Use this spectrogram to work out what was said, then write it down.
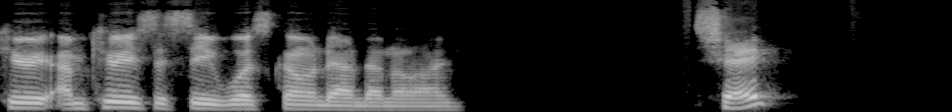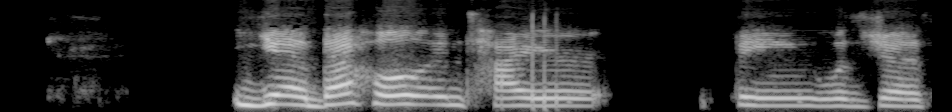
curious i'm curious to see what's going down down the line. Shay? Yeah, that whole entire thing was just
